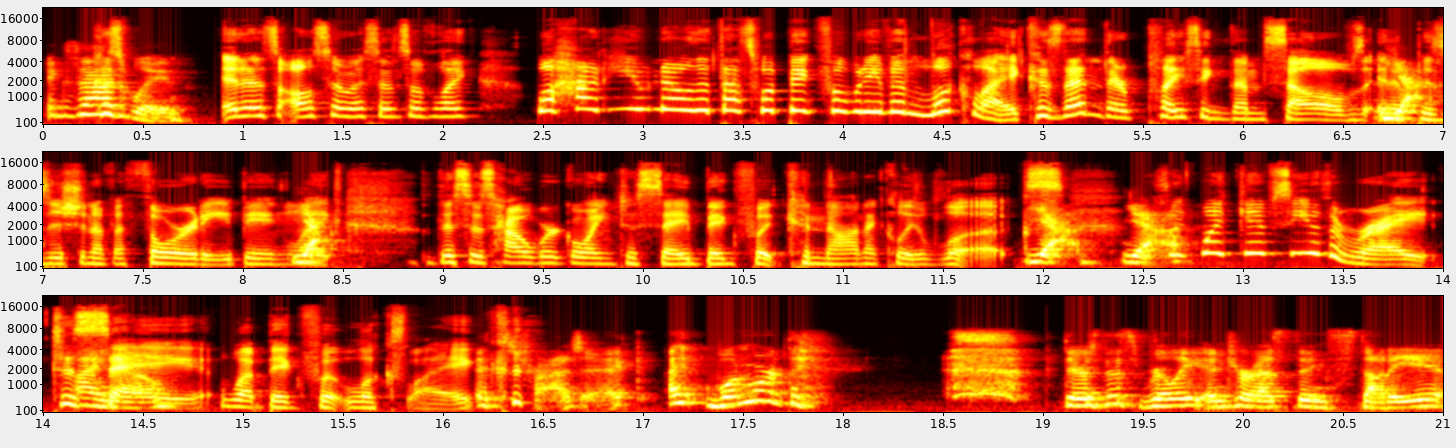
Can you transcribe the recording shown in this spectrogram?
Exactly. And it's also a sense of like, well, how do you know that that's what Bigfoot would even look like? Because then they're placing themselves in Yeah. a position of authority, being Yeah. like, this is how we're going to say Bigfoot canonically looks. Yeah. Yeah. It's like, what gives you the right to I know. say what Bigfoot looks like? It's tragic. I, one more thing. There's this really interesting study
